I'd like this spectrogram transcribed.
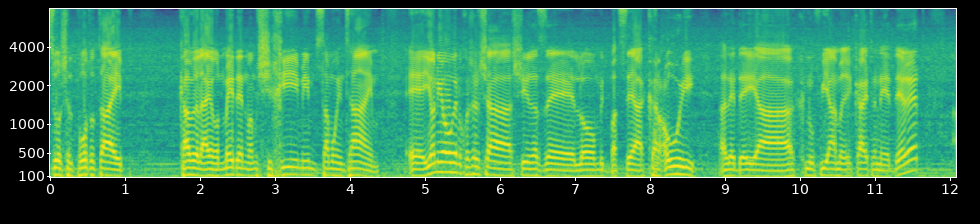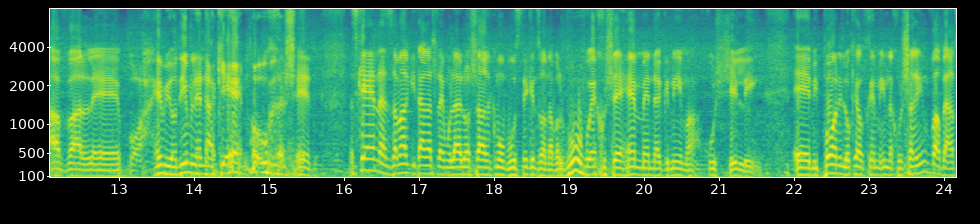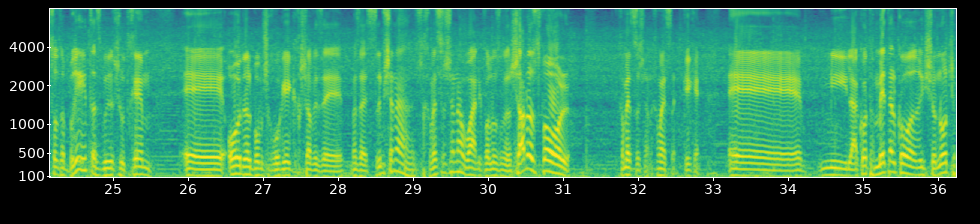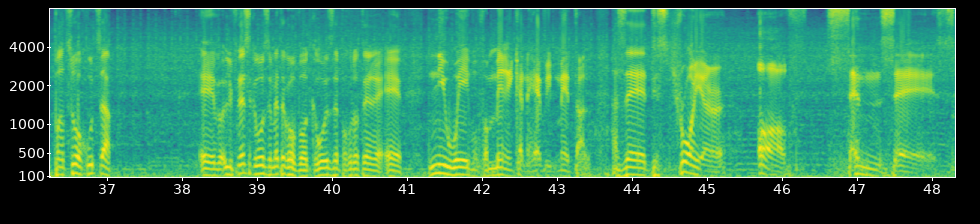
בביצוע של Prototype, קאבר ל Iron Maiden, ממשיכים עם in Time. אה, יוני אורן חושב שהשיר הזה לא מתבצע כראוי על ידי הכנופיה האמריקאית הנהדרת, אבל אה, בוא, הם יודעים לנגן, ברוך השד. אז כן, הזמר גיטרה שלהם אולי לא שר כמו ברוס דיקינסון, אבל וואו, איך שהם מנגנים, אחושילינג. אה, מפה אני לוקח אתכם, אם אנחנו שרים כבר בארצות הברית, אז ברשותכם אה, עוד אלבום שחוגג עכשיו איזה, מה זה, 20 שנה? 15 שנה? וואי, אני כבר לא זוכר. Shadows Fall! 15 שנה, 15, כן, כן. אה, מלהקות המטאלקור הראשונות שפרצו החוצה. אה, לפני זה קראו לזה מטאלקור ועוד קראו לזה פחות או יותר אה, New Wave of American Heavy Metal. אז זה Destroyer of Senses.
